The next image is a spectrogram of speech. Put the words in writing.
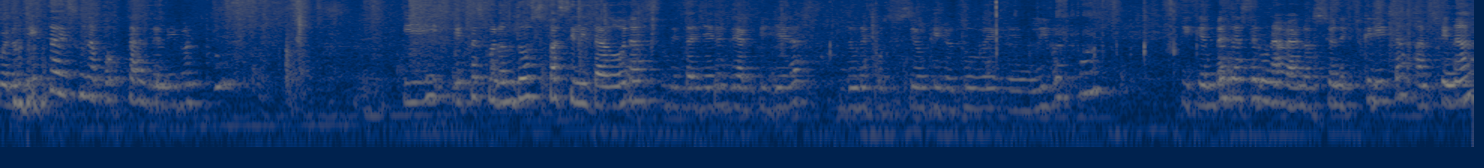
Bueno, esta es una postal de Liverpool y estas fueron dos facilitadoras de talleres de artilleras de una exposición que yo tuve en Liverpool y que en vez de hacer una evaluación escrita, al final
